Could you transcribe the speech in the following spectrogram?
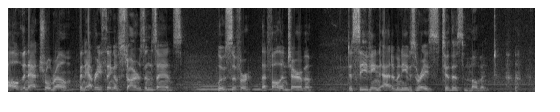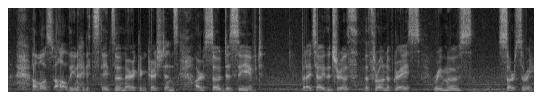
all the natural realm, than everything of stars and sands. Lucifer, that fallen cherubim, deceiving Adam and Eve's race to this moment. Almost all the United States of American Christians are so deceived. But I tell you the truth, the throne of grace removes sorcery.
